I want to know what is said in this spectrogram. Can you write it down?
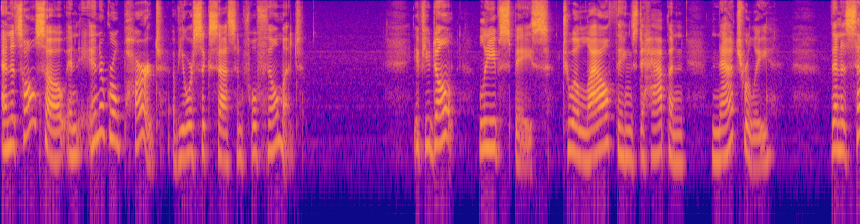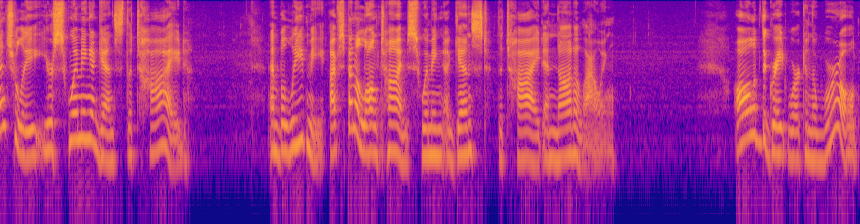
And it's also an integral part of your success and fulfillment. If you don't leave space to allow things to happen naturally, then essentially you're swimming against the tide. And believe me, I've spent a long time swimming against the tide and not allowing. All of the great work in the world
